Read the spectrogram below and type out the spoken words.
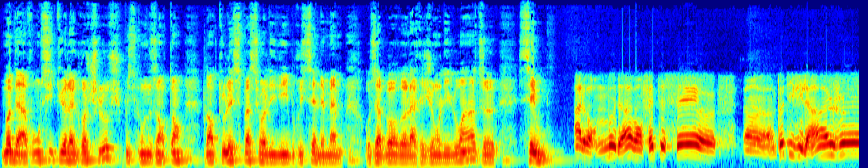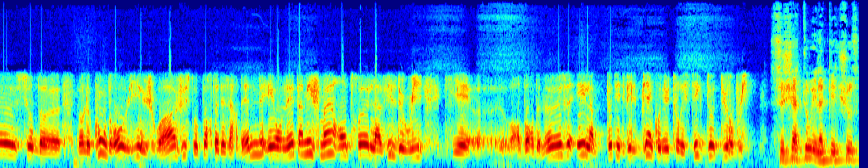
Modave, on situe à la Groche-Louche, puisqu'on nous entend dans tout l'espace Wallonie-Bruxelles et même aux abords de la région lilloise. C'est où? Alors, Modave, en fait, c'est... Euh, un, petit village sur dans le Condro liégeois, juste aux portes des Ardennes, et on est à mi-chemin entre la ville de Huy, qui est euh, en bord de Meuse, et la petite ville bien connue touristique de Durbuy. Ce château, il a quelque chose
